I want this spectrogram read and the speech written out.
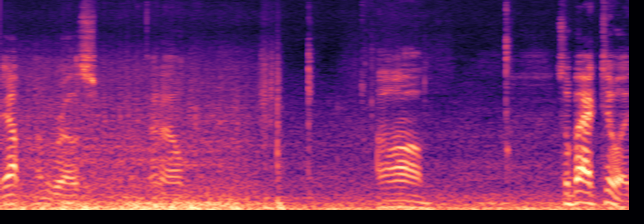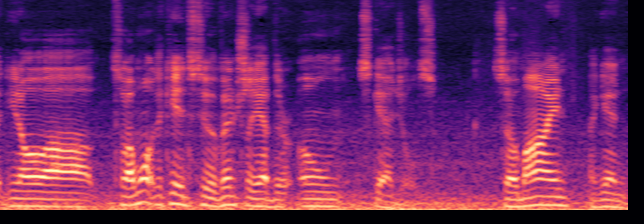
Yep, I'm gross. I know. Um, so back to it. You know, uh, so I want the kids to eventually have their own schedules. So mine, again,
